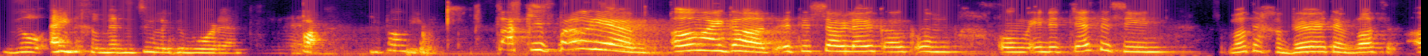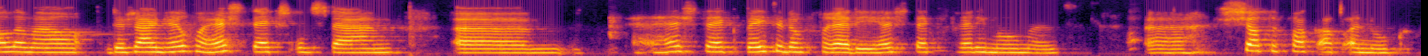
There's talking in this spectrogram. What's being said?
wil eindigen met natuurlijk de woorden: pak je podium. Pak je podium! Oh my god, het is zo leuk ook om, om in de chat te zien wat er gebeurt en wat allemaal. Er zijn heel veel hashtags ontstaan. Um, hashtag beter dan Freddy, hashtag Freddy moment. Uh, shut the fuck up Anouk.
